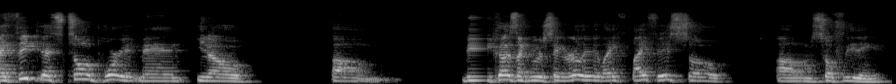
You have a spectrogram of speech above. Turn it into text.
I think that's so important, man. You know, um, because like we were saying earlier, life life is so um, so fleeting.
